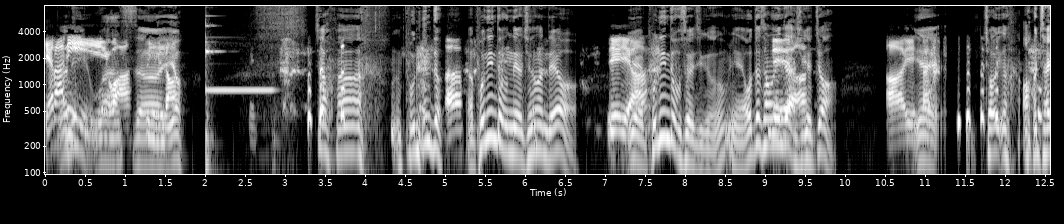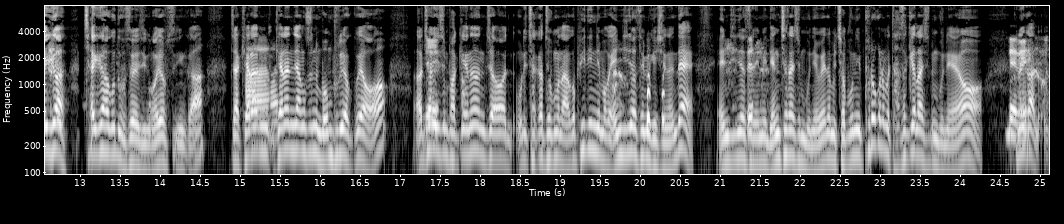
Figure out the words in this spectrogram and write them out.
계란이 왔습니다. 자, 아, 본인도 아. 아, 본인도 웃네요. 죄송한데요. 예, 예. 예, 아, 본인도 웃어요 지금. 예, 어떤 상황인지 네, 아. 아시겠죠? 아, 예. 예, 저희 어, 자기가 자기가 하고도 웃어요 지금 어이없으니까. 자, 계란 아. 계란 장수는 몸풀이었고요. 아, 저희 네. 지금 밖에는 저 우리 작가 두 분하고 PD님하고 엔지니어 선생님이 계시는데 엔지니어 선생님이 냉철하신 분이에요. 왜냐면 저분이 프로그램을 다섯 개나 하시는 분이에요. 네네. 그러니까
